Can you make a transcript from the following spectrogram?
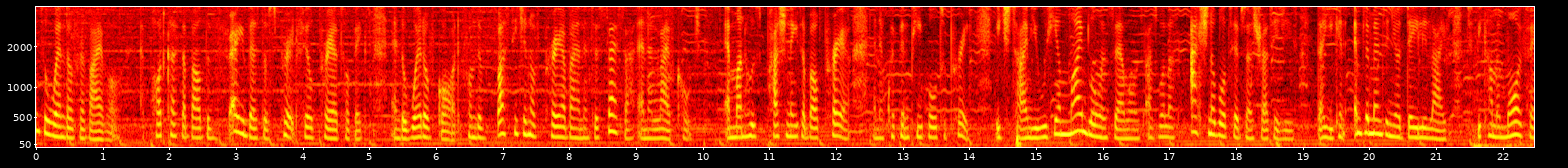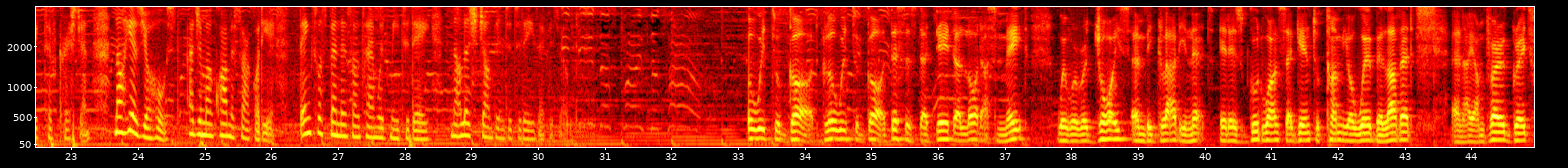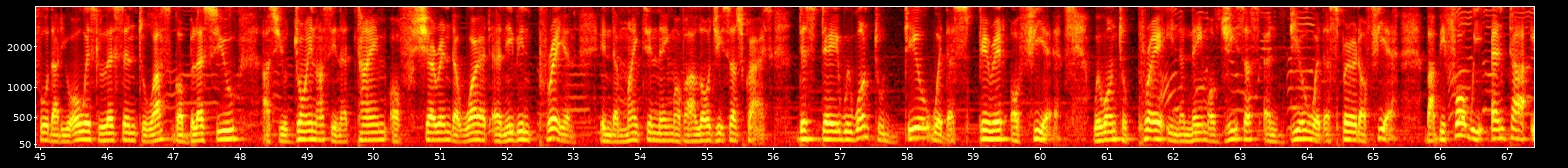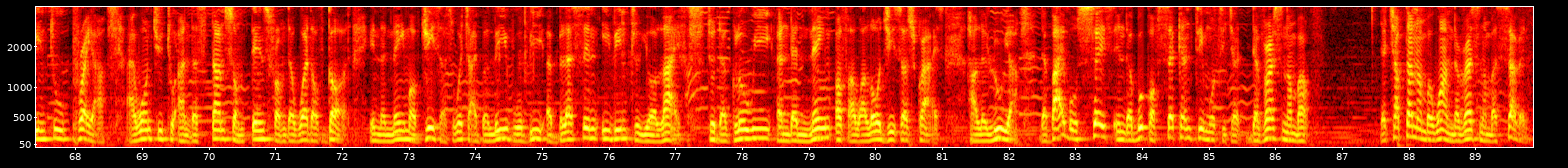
Welcome to Wind of Revival, a podcast about the very best of spirit filled prayer topics and the Word of God from the vast teaching of prayer by an intercessor and a life coach a man who's passionate about prayer and equipping people to pray. Each time you will hear mind blowing sermons as well as actionable tips and strategies that you can implement in your daily life to become a more effective Christian. Now, here's your host, Ajiman Kwame Sarkodie. Thanks for spending some time with me today. Now, let's jump into today's episode. Glory to God, glory to God. This is the day the Lord has made we will rejoice and be glad in it. It is good once again to come your way, beloved. And I am very grateful that you always listen to us. God bless you as you join us in a time of sharing the word and even praying in the mighty name of our Lord Jesus Christ. This day, we want to deal with the spirit of fear. We want to pray in the name of Jesus and deal with the spirit of fear. But before we enter into prayer, I want you to understand some things from the Word of God in the name of Jesus, which I believe will be a blessing even to your life, to the glory and the name of our Lord Jesus Christ. Hallelujah. The Bible says in the book of Second Timothy, the verse number the chapter number 1, the verse number 7,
